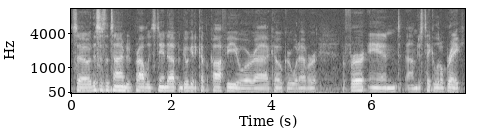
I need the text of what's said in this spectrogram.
so this is the time to probably stand up and go get a cup of coffee or uh, Coke or whatever prefer and um, just take a little break.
